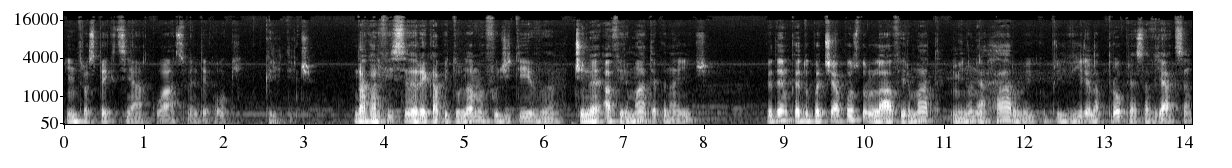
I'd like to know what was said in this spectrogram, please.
introspecția cu astfel de ochi critici. Dacă ar fi să recapitulăm fugitiv cele afirmate până aici, vedem că după ce apostolul a afirmat minunea Harului cu privire la propria sa viață,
